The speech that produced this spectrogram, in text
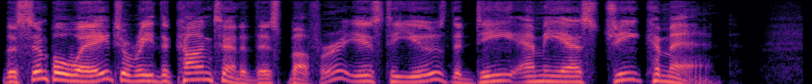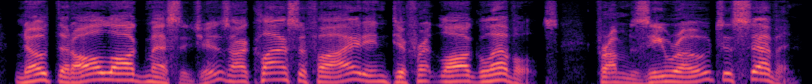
The simple way to read the content of this buffer is to use the dmesg command. Note that all log messages are classified in different log levels, from 0 to 7.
